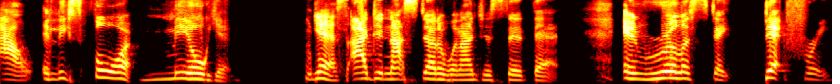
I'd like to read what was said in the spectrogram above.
out at least 4 million. Yes, I did not stutter when I just said that. In real estate, debt free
